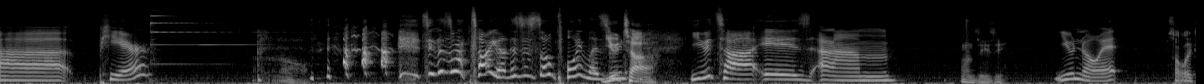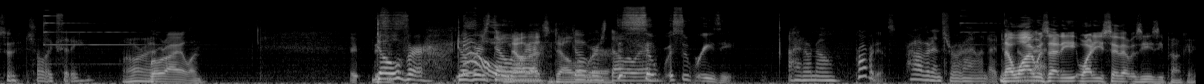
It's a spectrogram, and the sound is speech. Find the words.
Uh, Pierre? Oh. See, this is what I'm talking about. This is so pointless. We- Utah. Utah is, um, One's easy. you know it. Salt Lake City. Salt Lake City. All right. Rhode Island. It- this is- Dover. Dover's No. Delaware. No, that's Delaware. Dover's This Delaware. is super, super easy. I don't know. Providence. Providence, Rhode Island. I Now, know why was that? E- why do you say that was easy, Pumpkin?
